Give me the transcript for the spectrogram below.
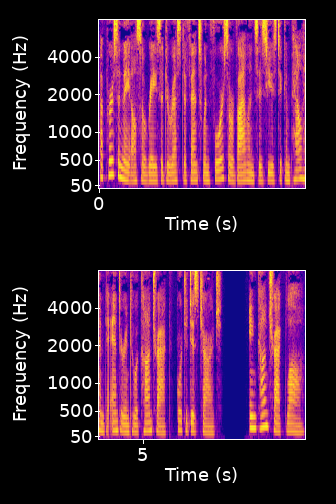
A person may also raise a duress defense when force or violence is used to compel him to enter into a contract or to discharge. In contract law,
